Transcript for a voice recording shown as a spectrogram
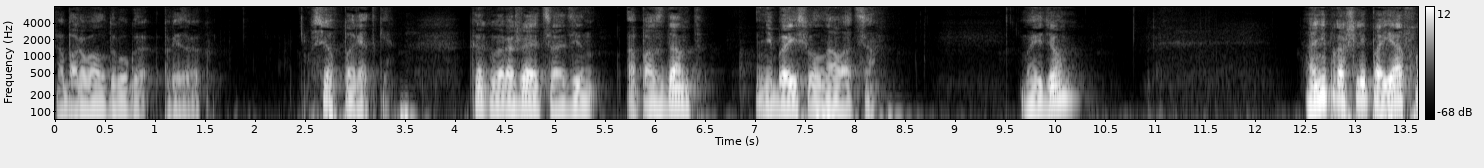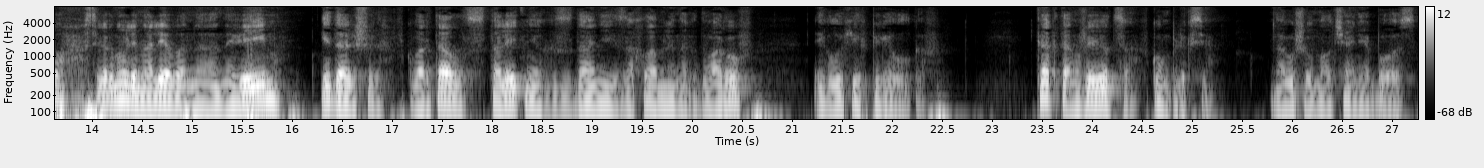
Оборвал друга призрак. «Все в порядке. Как выражается один опоздант, не боись волноваться. Мы идем? Они прошли по Яфу, свернули налево на Невеим и дальше, в квартал столетних зданий, захламленных дворов и глухих переулков. «Как там живется в комплексе?» — нарушил молчание Боас.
